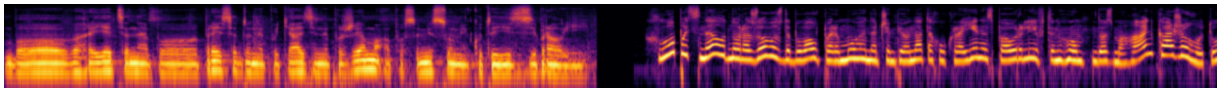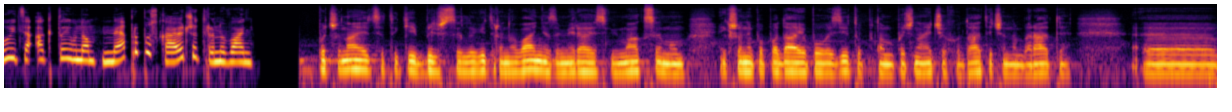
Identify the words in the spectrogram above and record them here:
Бо виграється не по присіду, не по тязі, не по жиму, а по самій сумі, яку ти зібрав її. Хлопець неодноразово здобував перемоги на чемпіонатах України з пауерліфтингу. До змагань каже, готується активно, не пропускаючи тренувань. Починаються такі більш силові тренування, заміряю свій максимум. Якщо не попадаю по вазі, то там починаю чи ходати, чи набирати. Е,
